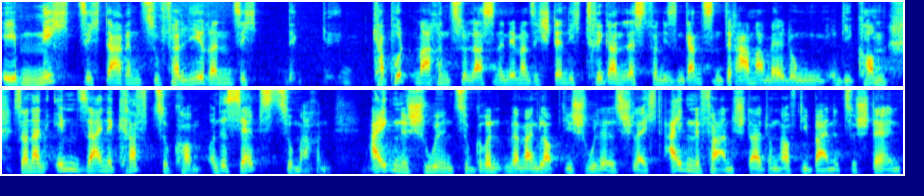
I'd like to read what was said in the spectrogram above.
eben nicht sich darin zu verlieren, sich kaputt machen zu lassen, indem man sich ständig triggern lässt von diesen ganzen Dramameldungen, die kommen, sondern in seine Kraft zu kommen und es selbst zu machen. Eigene Schulen zu gründen, wenn man glaubt, die Schule ist schlecht. Eigene Veranstaltungen auf die Beine zu stellen.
